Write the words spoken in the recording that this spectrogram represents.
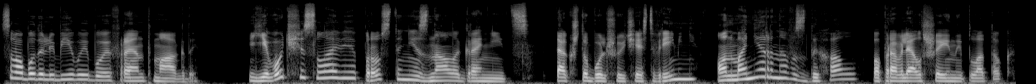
свободолюбивый бойфренд Магды. Его тщеславие просто не знало границ, так что большую часть времени он манерно вздыхал, поправлял шейный платок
